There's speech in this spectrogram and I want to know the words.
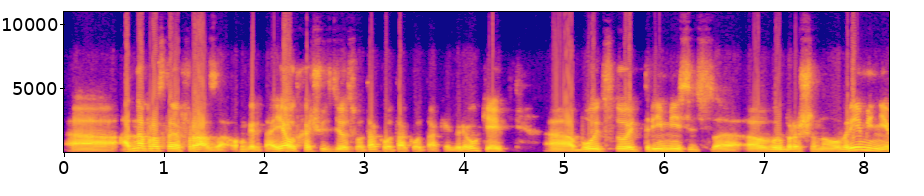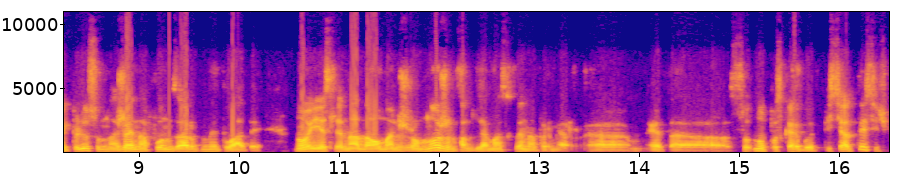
а, одна простая фраза. Он говорит, а я вот хочу сделать вот так, вот так, вот так. Я говорю, окей, а, будет стоить 3 месяца а, выброшенного времени, плюс умножай на фонд заработной платы. Ну, если на одного менеджера умножим, там для Москвы, например, э, это, ну, пускай будет 50 тысяч,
